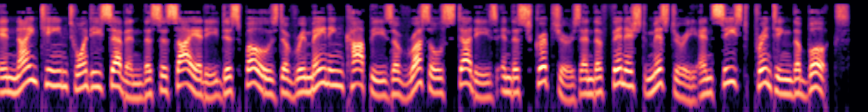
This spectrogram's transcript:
In 1927 the Society disposed of remaining copies of Russell's studies in the Scriptures and the Finished Mystery and ceased printing the books.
